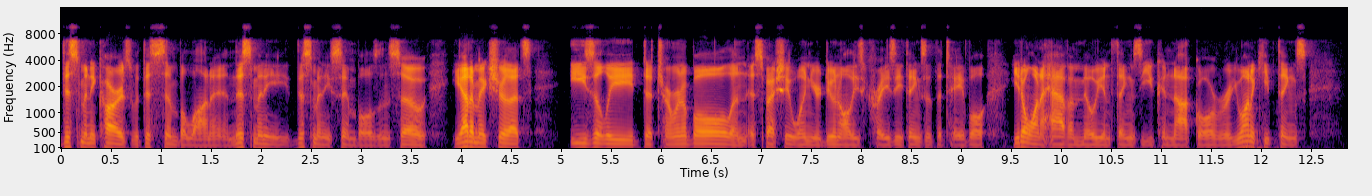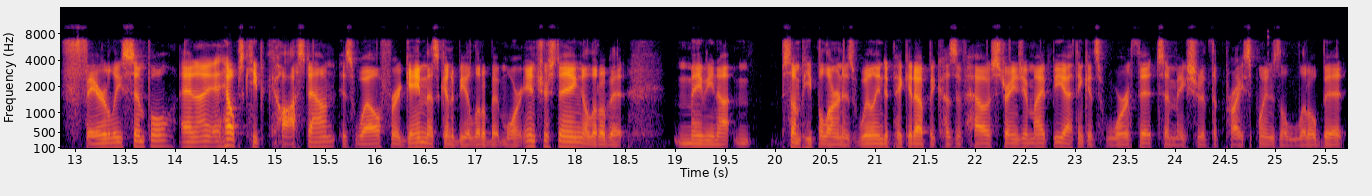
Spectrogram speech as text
this many cards with this symbol on it and this many this many symbols. And so you got to make sure that's easily determinable. And especially when you're doing all these crazy things at the table you don't want to have a million things that you can knock over. You want to keep things fairly simple. And it helps keep cost down as well for a game that's going to be a little bit more interesting a little bit maybe not some people aren't as willing to pick it up because of how strange it might be. I think it's worth it to make sure that the price point is a little bit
